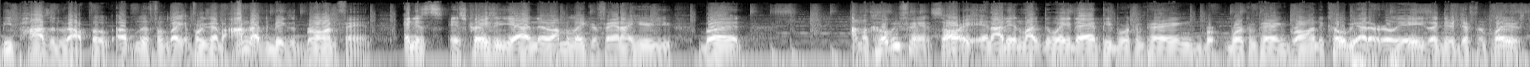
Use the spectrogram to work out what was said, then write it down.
be positive about folk, uplift. Like for example, I'm not the biggest Bron fan. And it's it's crazy, yeah, I know I'm a Laker fan, I hear you. But I'm a Kobe fan, sorry, and I didn't like the way that people were comparing were comparing Bron to Kobe at an early age. Like they're different players,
